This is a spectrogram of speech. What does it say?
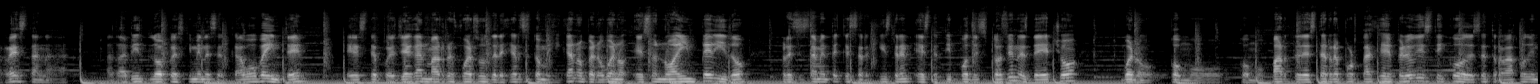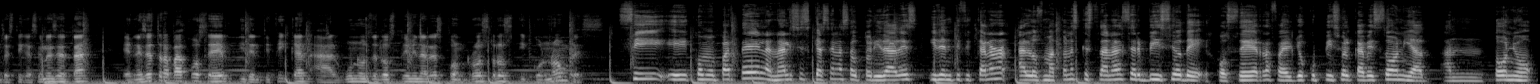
arrestan a, David López Jiménez el Cabo 20, este, pues llegan más refuerzos del ejército mexicano, pero bueno, eso no ha impedido precisamente que se registren este tipo de situaciones. De hecho, bueno, como, como parte de este reportaje periodístico, de este trabajo de investigaciones Z, en ese trabajo se identifican a algunos de los criminales con rostros y con nombres. Sí, y como parte del análisis que hacen las autoridades, identificaron a los matones que están al servicio de José Rafael Yocupicio el Cabezón y a Antonio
